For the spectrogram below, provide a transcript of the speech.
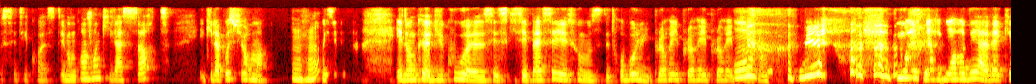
c'était quoi? C'était mon conjoint qui la sorte et qui la pose sur moi. Mm-hmm. Oui, et donc, du coup, c'est ce qui s'est passé C'était trop beau, lui. Il pleurait, il pleurait, il pleurait. Il pleurait. Moi, je l'ai regardé avec.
